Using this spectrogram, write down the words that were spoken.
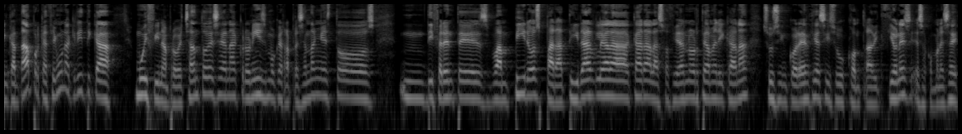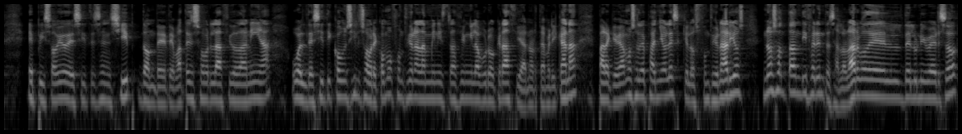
encantaba porque hacían una crítica muy fina, aprovechando ese anacronismo que representan estos mm, diferentes vampiros para tirarle a la cara a la sociedad norteamericana sus incoherencias y sus contradicciones, eso como en ese episodio de Citizenship donde debaten sobre la ciudadanía o el de City Council sobre cómo funciona la administración y la burocracia norteamericana para que veamos en españoles que los funcionarios no son tan diferentes a lo largo del universo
